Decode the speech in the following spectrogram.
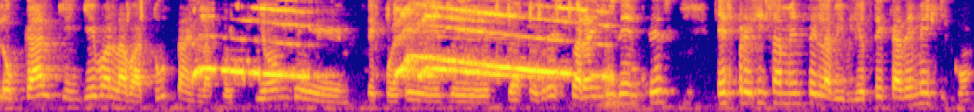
local quien lleva la batuta en la cuestión de, de, ajedrez para invidentes es precisamente la Biblioteca de México.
